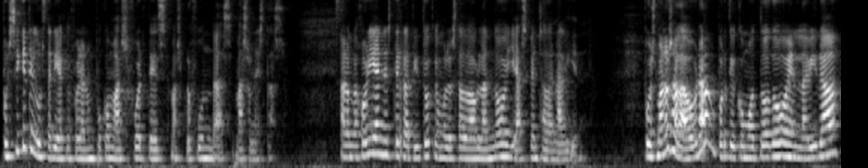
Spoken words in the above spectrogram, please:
pues sí que te gustaría que fueran un poco más fuertes, más profundas, más honestas. A lo mejor ya en este ratito que hemos estado hablando ya has pensado en alguien. Pues manos a la obra, porque como todo en la vida,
